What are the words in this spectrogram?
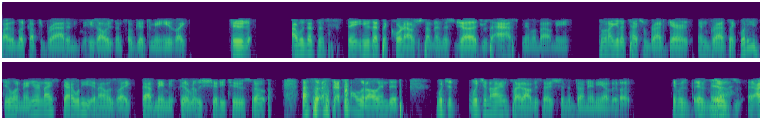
I would look up to Brad, and he's always been so good to me. He's like, dude, I was at the state. He was at the courthouse or something, and this judge was asking him about me. So when I get a text from Brad Garrett, and Brad's like, "What are you doing, man? You're a nice guy. What are you?" And I was like, that made me feel really shitty too. So that's that's how it all ended. Which it, which in hindsight, obviously, I shouldn't have done any of it, but it was it was, Yeah. it was I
